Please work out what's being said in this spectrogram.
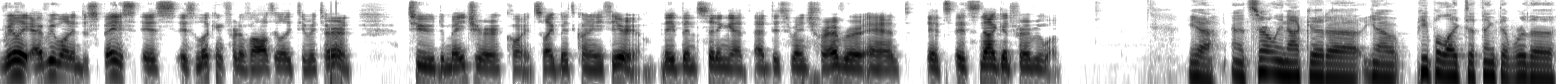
really everyone in the space is is looking for the volatility to return to the major coins like Bitcoin and Ethereum. They've been sitting at, at this range forever, and it's it's not good for everyone. Yeah, and it's certainly not good. Uh, you know, people like to think that we're the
